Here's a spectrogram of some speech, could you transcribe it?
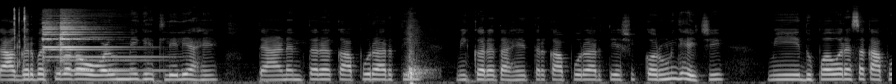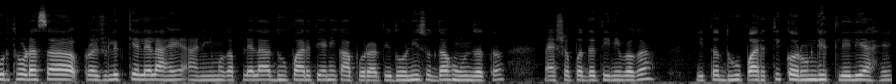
तर अगरबत्ती बघा ओवाळून मी घेतलेली आहे. त्यानंतर कापूर आरती मी करत आहे. तर कापूर आरती अशी करून घ्यायची. मी धुपावर असा कापूर थोडासा प्रज्वलित केलेला आहे आणि मग आपल्याला धूप आरती आणि कापूर आरती दोन्हीसुद्धा होऊन जातं. अशा पद्धतीने बघा इथं धूप आरती करून घेतलेली आहे.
